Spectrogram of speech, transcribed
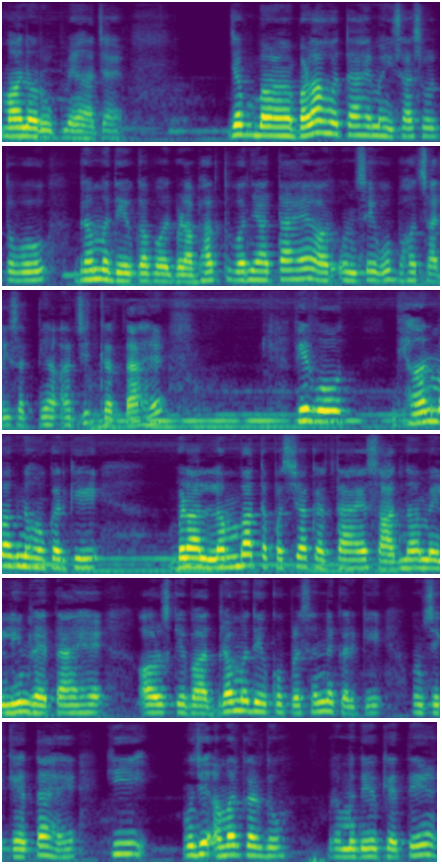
मानव रूप में आ जाए। जब बड़ा होता है महिषासुर तो वो ब्रह्मदेव का बहुत बड़ा भक्त बन जाता है और उनसे वो बहुत सारी शक्तियाँ अर्जित करता है। फिर वो ध्यान मग्न होकर के बड़ा लंबा तपस्या करता है, साधना में लीन रहता है और उसके बाद ब्रह्मदेव को प्रसन्न करके उनसे कहता है कि मुझे अमर कर दो। ब्रह्मदेव कहते हैं,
